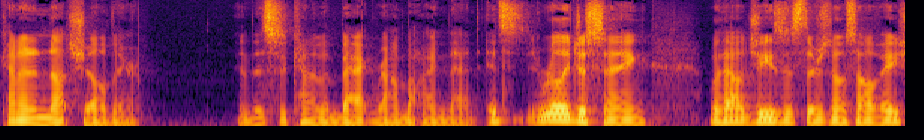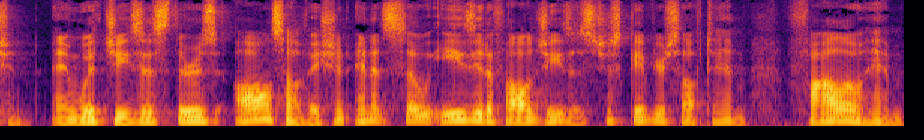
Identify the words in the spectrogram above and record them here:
kind of in a nutshell there. And this is kind of the background behind that. It's really just saying Without Jesus, there's no salvation. And with Jesus, there is all salvation. And it's so easy to follow Jesus. Just give yourself to him. Follow him.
